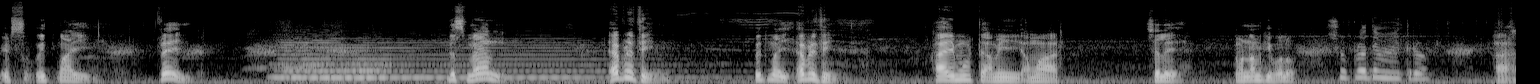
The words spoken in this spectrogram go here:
It's with my friend. This man, everything, with my everything. হ্যাঁ এই মুহূর্তে আমি আমার ছেলে তোমার নাম কি বলো সুপ্রতিম মিত্র আহ,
